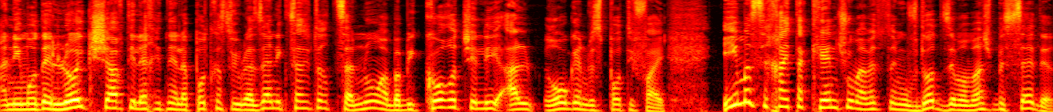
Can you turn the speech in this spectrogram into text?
אני מודה לא הקשבתי לאיך התנהל הפודקאסט ובגלל זה אני קצת יותר צנוע בביקורת שלי על רוגן וספוטיפיי. אם השיחה הייתה כן שהוא מאמת אותה עם עובדות זה ממש בסדר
